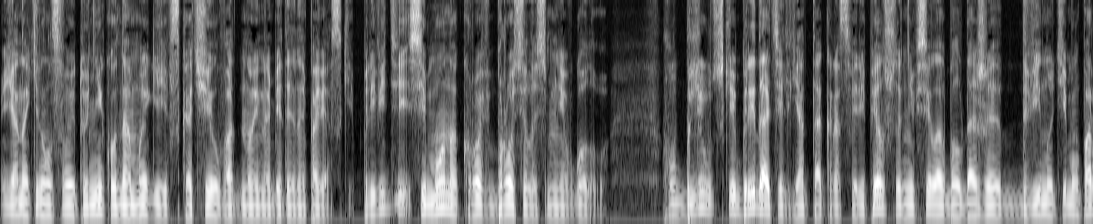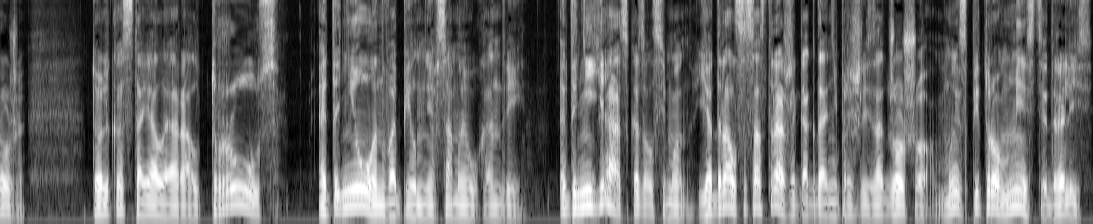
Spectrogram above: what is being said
Я накинул свою тунику на Мэгги и вскочил в одной набедренной повязке. При виде Симона кровь бросилась мне в голову. Ублюдский предатель! Я так рассверепел, что не в силах был даже двинуть ему по роже. Только стоял и орал. «Трус!» «Это не он!» — вопил мне в самое ухо Андрей. «Это не я!» — сказал Симон. «Я дрался со стражей, когда они пришли за Джошуа. Мы с Петром вместе дрались».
